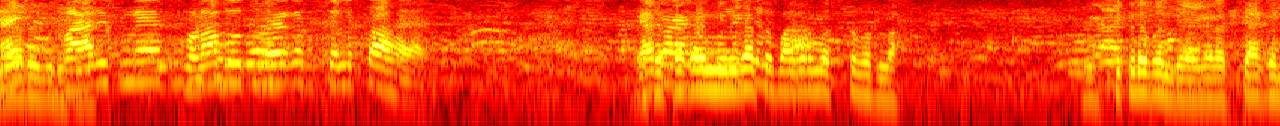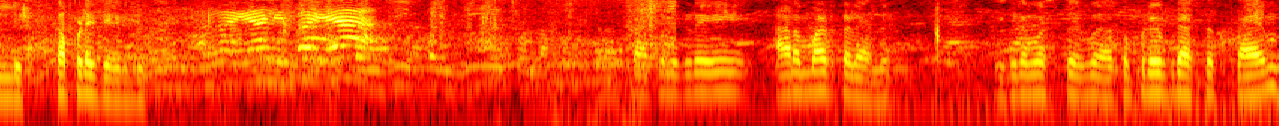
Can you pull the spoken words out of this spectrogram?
नहीं बारिश में थोड़ा बहुत रहेगा तो चलता है। प्रकारे मिरगाचा बाजार मस्त भरला। तिकडे पण जायला त्या गल्लीत कपड्याच्या गल्लीत. आता आपण इकडे आरमाडकडे आलो इकडे मस्त कपडे बिपडे असतात कायम.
